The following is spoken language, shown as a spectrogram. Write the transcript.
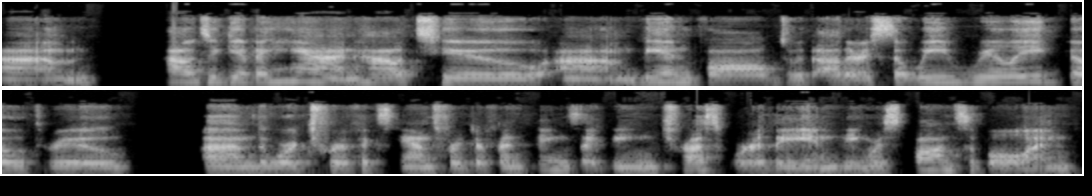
um, how to give a hand, how to um, be involved with others. So we really go through um, the word terrific stands for different things like being trustworthy and being responsible and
